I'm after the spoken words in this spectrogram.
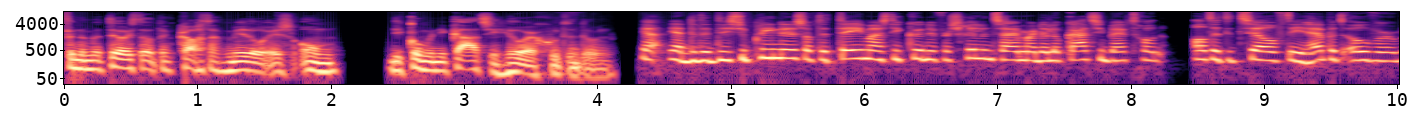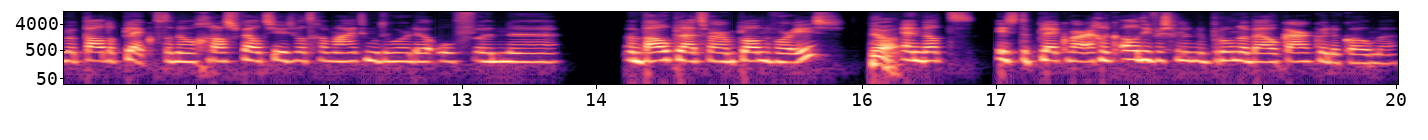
fundamenteel is dat het een krachtig middel is om die communicatie heel erg goed te doen. Ja, ja de, de, disciplines of de thema's die kunnen verschillend zijn, maar de locatie blijft gewoon altijd hetzelfde. Je hebt het over een bepaalde plek. Of dat nou een grasveldje is wat gemaaid moet worden, of een, uh, een bouwplaats waar een plan voor is. Ja. En dat is de plek waar eigenlijk al die verschillende bronnen bij elkaar kunnen komen.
